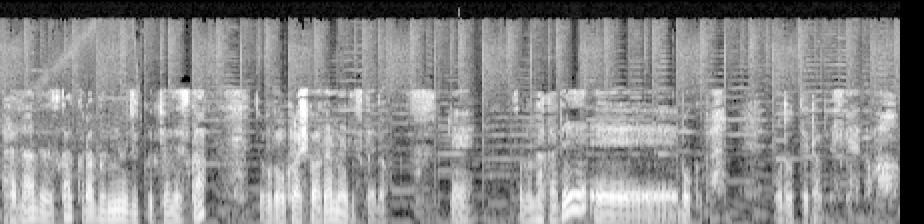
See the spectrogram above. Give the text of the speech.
あれなんでですか？クラブミュージックって言うんですか？ちょ僕も詳しくわかんないですけど、えー、その中で、えー、僕が踊ってたんですけれども、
